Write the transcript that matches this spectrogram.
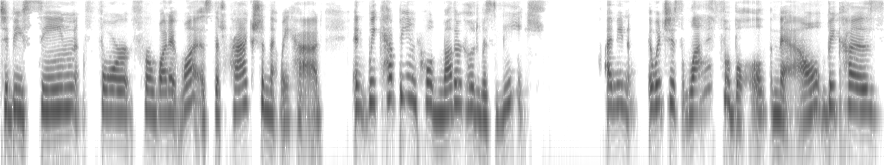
to be seen for for what it was, the traction that we had. And we kept being told motherhood was niche. I mean, which is laughable now because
